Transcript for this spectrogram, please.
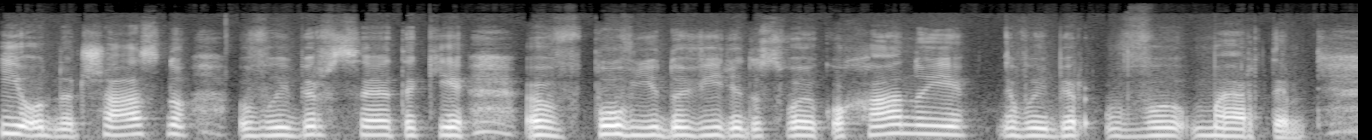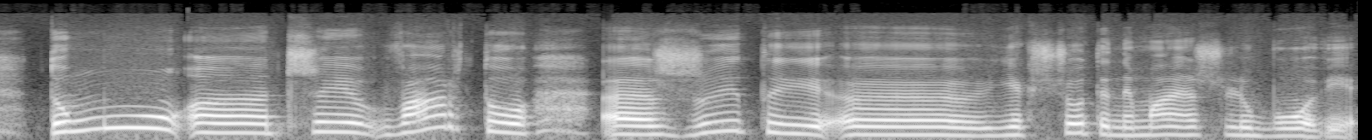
і одночасно вибір все-таки е, в повній довірі до своєї коханої, вибір вмерти. Тому е, чи варто е, жити, е, якщо ти не маєш любові?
